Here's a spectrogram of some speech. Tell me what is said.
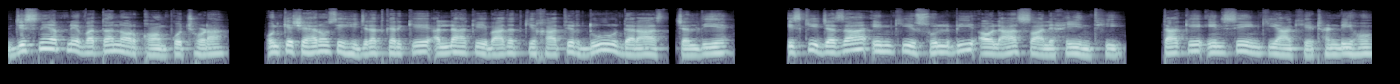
جس نے اپنے وطن اور قوم کو چھوڑا، ان کے شہروں سے ہجرت کر کے اللہ کی عبادت کی خاطر دور دراز چل دیے۔ اس کی جزا ان کی سلبی اولاد صالحین تھی، تاکہ ان سے ان کی آنکھیں ٹھنڈی ہوں۔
